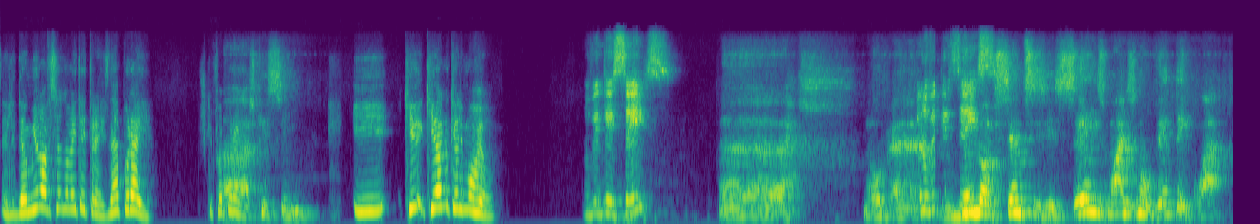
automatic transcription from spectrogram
Ele deu em 1993, né? Por aí. Acho que foi por aí. Ah, acho que sim. E que, que ano que ele morreu? 96? Uh... No, é, 96. 1906 mais 94.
